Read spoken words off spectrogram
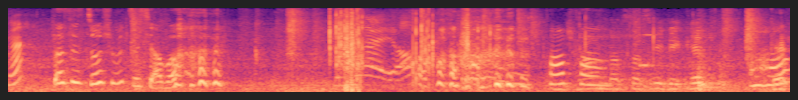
네? Das ist so schmutzig, aber. 뭐예요? Papa. Aha.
